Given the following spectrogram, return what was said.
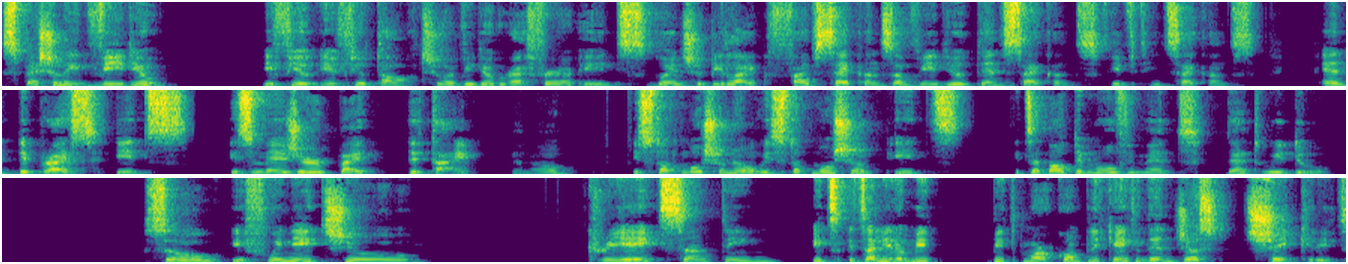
especially video. If you if you talk to a videographer, it's going to be like five seconds of video, ten seconds, fifteen seconds, and the price it's is measured by the time. You know, it's stop motion. No, it's stop motion. It's it's about the movement that we do. So if we need to create something, it's it's a little bit bit more complicated than just shake it,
